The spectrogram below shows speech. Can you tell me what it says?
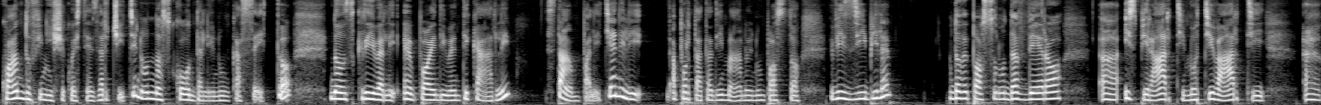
quando finisci questi esercizi non nasconderli in un cassetto, non scriverli e poi dimenticarli, stampali, tienili a portata di mano in un posto visibile dove possono davvero uh, ispirarti, motivarti, uh,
